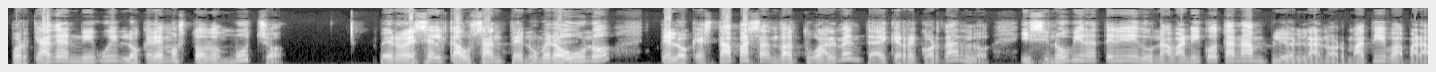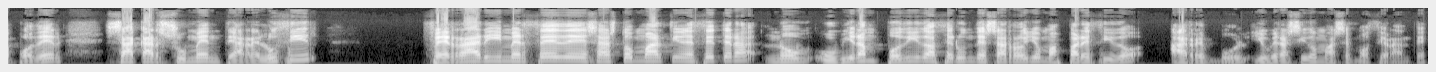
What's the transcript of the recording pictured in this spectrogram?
porque Adrián Newey lo queremos todos mucho, pero es el causante número uno de lo que está pasando actualmente, hay que recordarlo. Y si no hubiera tenido un abanico tan amplio en la normativa para poder sacar su mente a relucir, Ferrari, Mercedes, Aston Martin, etcétera, no hubieran podido hacer un desarrollo más parecido a Red Bull y hubiera sido más emocionante.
